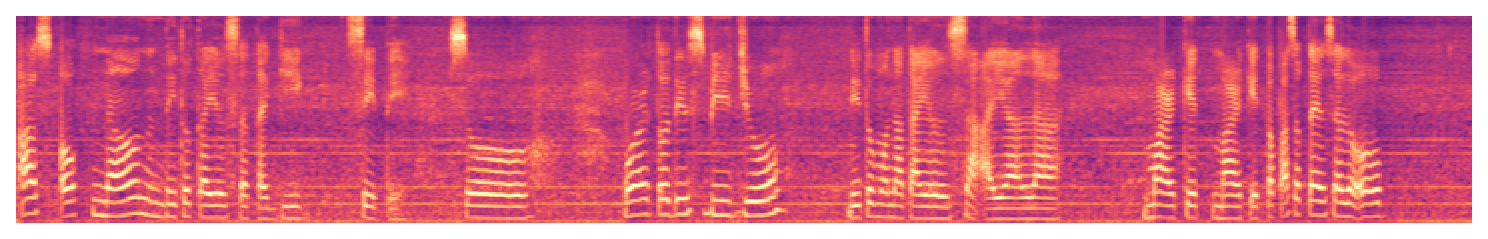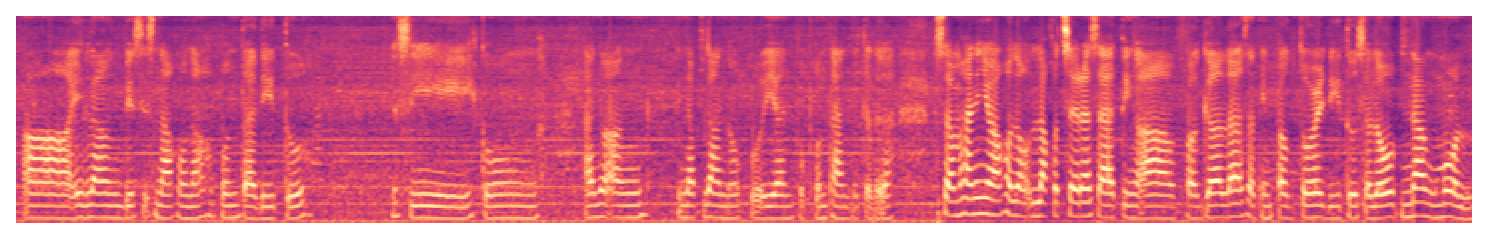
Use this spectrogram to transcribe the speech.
As of now, nandito tayo sa Taguig City. So, for today's video, dito muna tayo sa Ayala Market Market. Papasok tayo sa loob. Ah, ilang beses na ako nakapunta dito. Kasi kung ano ang pinaplano ko, yan, pupuntahan ko talaga. Samahan niyo ako lak- lakot sera sa ating ah, paggala, sa ating pag-tour dito sa loob ng mall.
